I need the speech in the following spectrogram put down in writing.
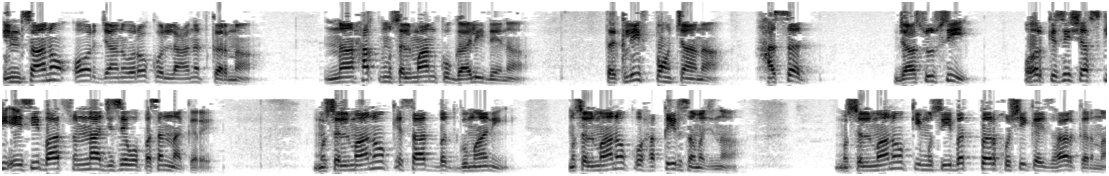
انسانوں اور جانوروں کو لانت کرنا، ناحق مسلمان کو گالی دینا، تکلیف پہنچانا، حسد، جاسوسی اور کسی شخص کی ایسی بات سننا جسے وہ پسند نہ کرے۔ مسلمانوں کے ساتھ بدگمانی، مسلمانوں کو حقیر سمجھنا، مسلمانوں کی مصیبت پر خوشی کا اظہار کرنا،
